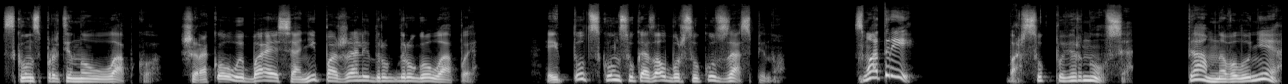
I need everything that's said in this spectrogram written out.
Скунс протянул лапку. Широко улыбаясь, они пожали друг другу лапы. И тут Скунс указал барсуку за спину. «Смотри!» Барсук повернулся. Там, на валуне,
